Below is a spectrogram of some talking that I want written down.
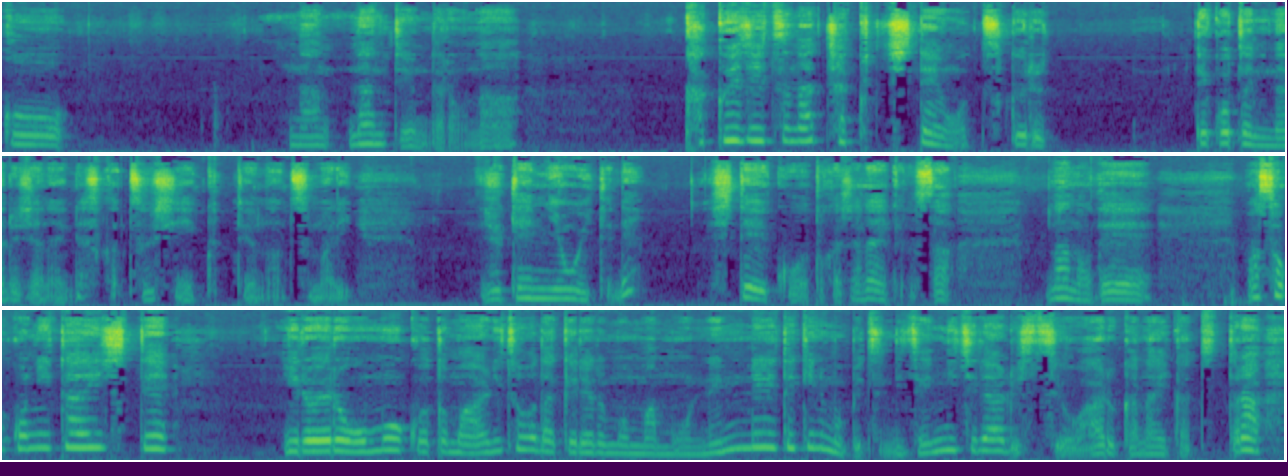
こう、なて言うんだろうな、確実な着地点を作るっってことになるじゃないですか、通信行くっていうのは、つまり、受験においてね。指定校とかじゃないけどさ。なので、まあ、そこに対していろいろ思うこともありそうだけれども、まあ、もう年齢的にも別に全日である必要はあるかないかって言ったら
